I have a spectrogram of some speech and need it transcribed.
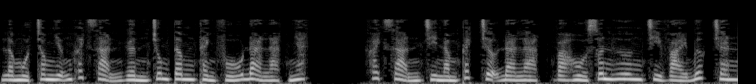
là một trong những khách sạn gần trung tâm thành phố Đà Lạt nhất. Khách sạn chỉ nằm cách chợ Đà Lạt và Hồ Xuân Hương chỉ vài bước chân.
